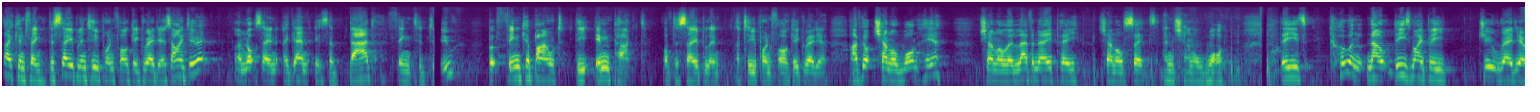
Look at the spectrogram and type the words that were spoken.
Second thing, disabling 2.4 gig radios. I do it. I'm not saying, again, it's a bad thing to do, but think about the impact of disabling a 2.4 gig radio. I've got channel 1 here, channel 11 AP, channel 6, and channel 1. These current, now these might be dual radio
